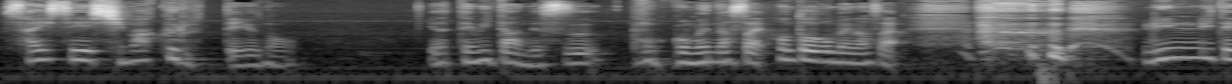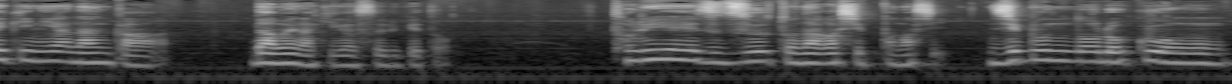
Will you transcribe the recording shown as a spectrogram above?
再生しまくるっていうのをやってみたんです。もうごめんなさい。本当ごめんなさい。倫理的にはなんかダメな気がするけど。とりあえずずっと流しっぱなし。自分の録音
